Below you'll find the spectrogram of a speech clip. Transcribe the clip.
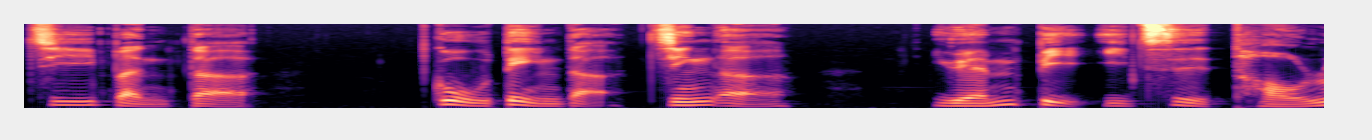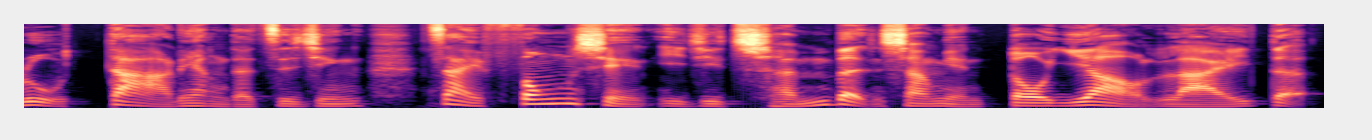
基本的固定的金额，远比一次投入大量的资金，在风险以及成本上面都要来的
